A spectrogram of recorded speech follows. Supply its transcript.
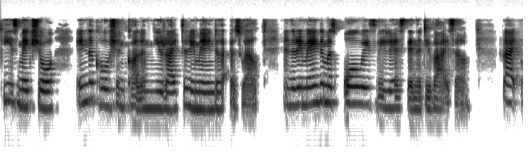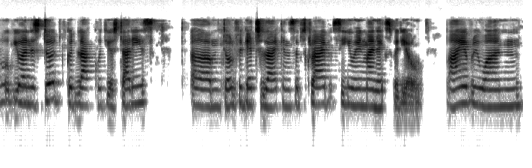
please make sure in the quotient column you write the remainder as well and the remainder must always be less than the divisor right hope you understood good luck with your studies um, don't forget to like and subscribe. See you in my next video. Bye everyone.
